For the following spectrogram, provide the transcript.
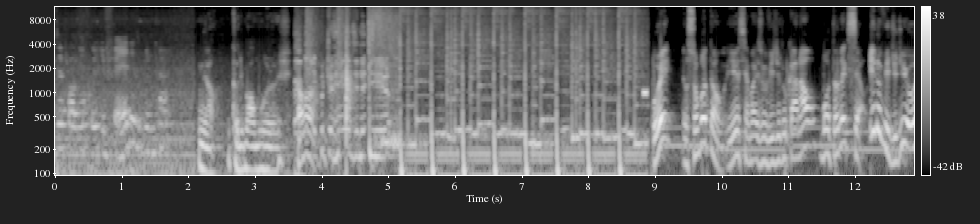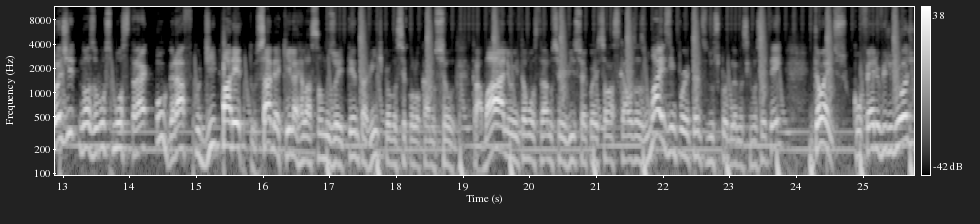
Quiser falar alguma coisa de férias, brincar? Não, tô de mau humor hoje. Tá bom. Oi, eu sou o Botão e esse é mais um vídeo do canal Botão do Excel. E no vídeo de hoje nós vamos mostrar o gráfico de Pareto. Sabe aquela relação dos 80-20 para você colocar no seu trabalho ou então mostrar no serviço quais são as causas mais importantes dos problemas que você tem? Então é isso, confere o vídeo de hoje,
